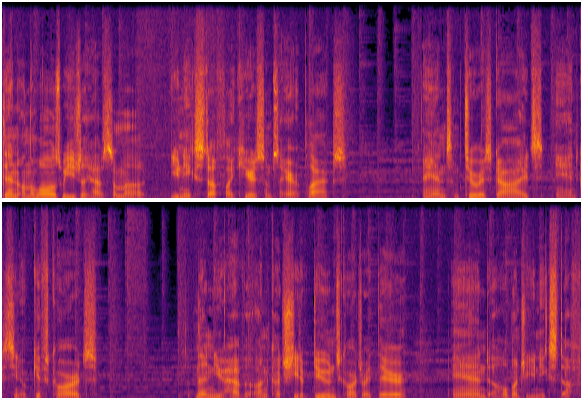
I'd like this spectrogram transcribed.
Then on the walls, we usually have some uh, unique stuff like here's some Sahara plaques and some tourist guides and casino gift cards. Then you have an uncut sheet of Dunes cards right there and a whole bunch of unique stuff.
